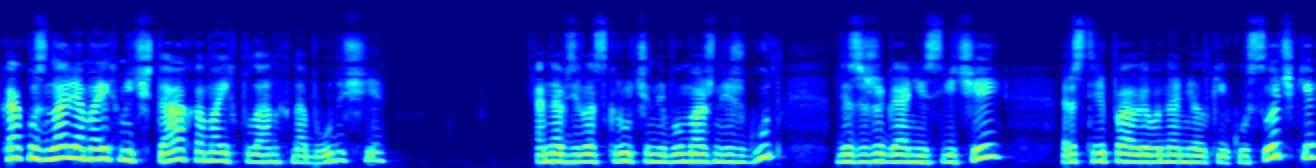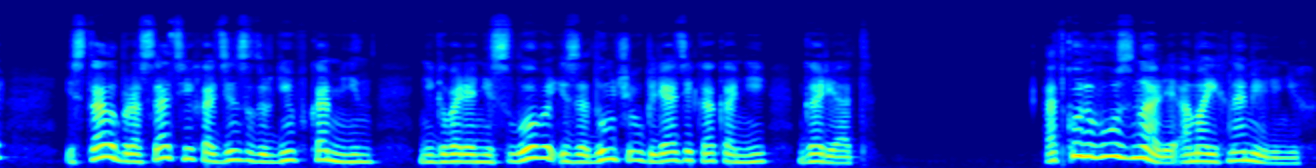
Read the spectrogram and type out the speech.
Как узнали о моих мечтах, о моих планах на будущее?» Она взяла скрученный бумажный жгут для зажигания свечей, растрепала его на мелкие кусочки и стала бросать их один за другим в камин, не говоря ни слова и задумчиво глядя, как они горят. «Откуда вы узнали о моих намерениях?»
